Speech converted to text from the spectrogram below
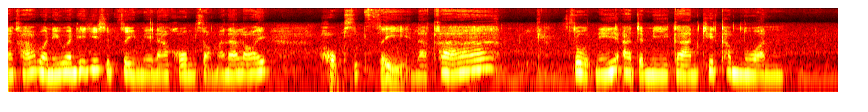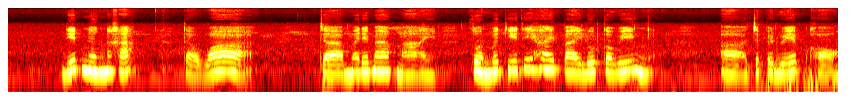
นะคะ วันนี้วันที่ 24 มีนาคม 2564 นะคะ สูตรนี้อาจจะมีการคิดคำนวณ นิดนึงนะคะ แต่ว่าจะไม่ได้มากมาย ส่วนเมื่อกี้ที่ให้ไปรุดกับวิ่งอ่าจะเป็นเว็บของ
